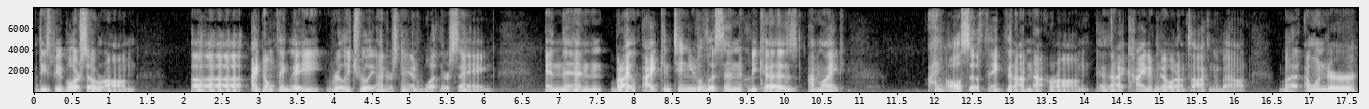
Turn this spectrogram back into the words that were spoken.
these people are so wrong. Uh, I don't think they really truly understand what they're saying. And then, but I I continue to listen because I'm like, I also think that I'm not wrong, and then I kind of know what I'm talking about. But I wonder,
